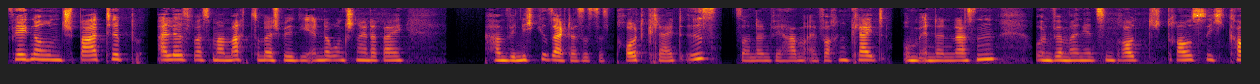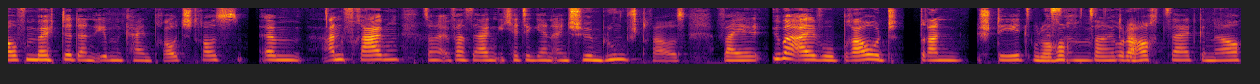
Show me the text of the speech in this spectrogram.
Vielleicht noch ein Spartipp. Alles, was man macht, zum Beispiel die Änderungsschneiderei, haben wir nicht gesagt, dass es das Brautkleid ist, sondern wir haben einfach ein Kleid umändern lassen. Und wenn man jetzt einen Brautstrauß sich kaufen möchte, dann eben keinen Brautstrauß ähm, anfragen, sondern einfach sagen, ich hätte gern einen schönen Blumenstrauß. Weil überall, wo Braut dran steht, oder ist, Hochzeit. oder ja. Hochzeit, genau,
